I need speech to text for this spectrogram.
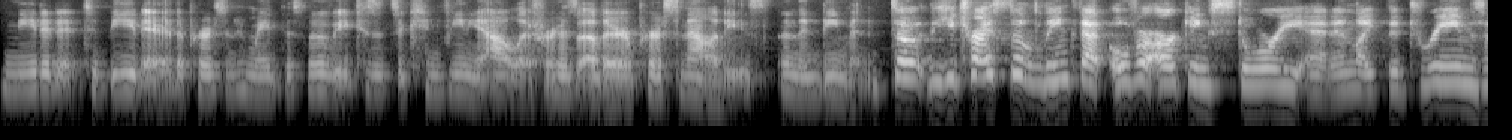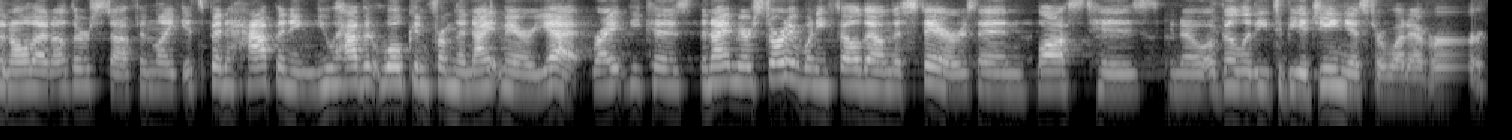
needed it to be there, the person who made this movie, because it's a convenient outlet for his other personalities and the demon. So he tries to link that overarching story in and like the dreams and all that other stuff. And like it's been happening. You haven't woken from the nightmare yet, right? Because the nightmare started when he fell down the stairs and lost his, you know, ability to be a genius or whatever.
